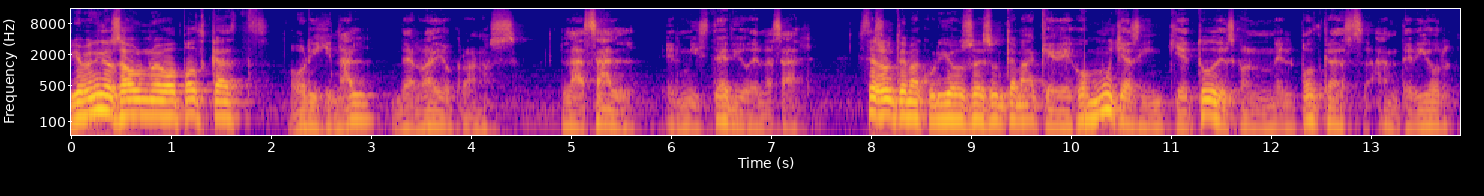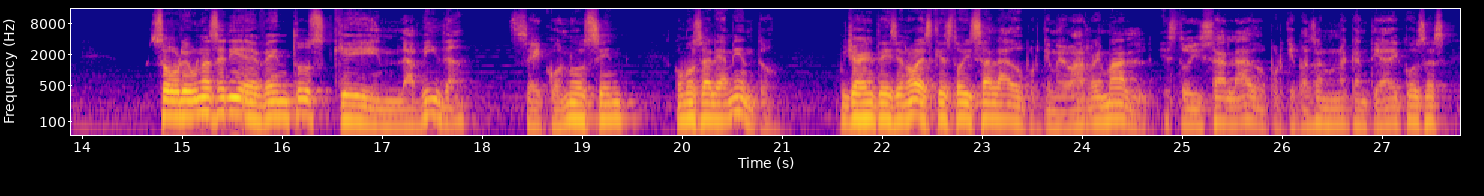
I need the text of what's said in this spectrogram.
Bienvenidos a un nuevo podcast original de Radio Cronos. La sal, el misterio de la sal. Este es un tema curioso, es un tema que dejó muchas inquietudes con el podcast anterior sobre una serie de eventos que en la vida se conocen como saneamiento. Mucha gente dice, no, es que estoy salado porque me va re mal, estoy salado porque pasan una cantidad de cosas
